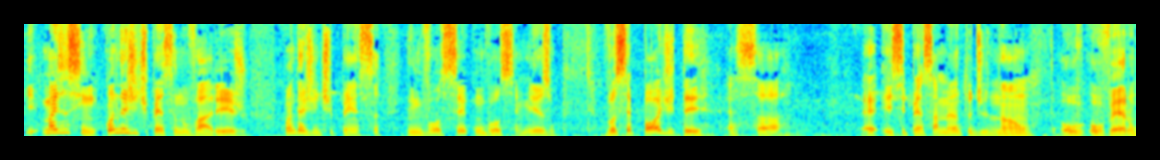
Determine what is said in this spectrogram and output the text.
E, mas assim, quando a gente pensa no varejo, quando a gente pensa em você com você mesmo, você pode ter essa, é, esse pensamento de não, houveram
